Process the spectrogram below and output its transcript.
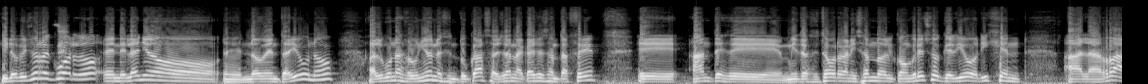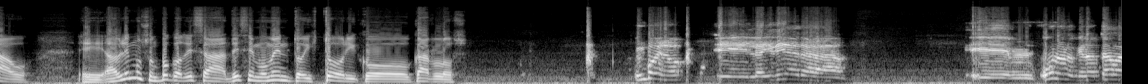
Y lo que yo recuerdo en el año 91, eh, algunas reuniones en tu casa, allá en la calle Santa Fe, antes de mientras estaba organizando el congreso que dio origen a la RAO. hablemos un poco de esa de ese momento histórico, Carlos. Bueno, eh, la idea era, eh, uno lo que notaba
